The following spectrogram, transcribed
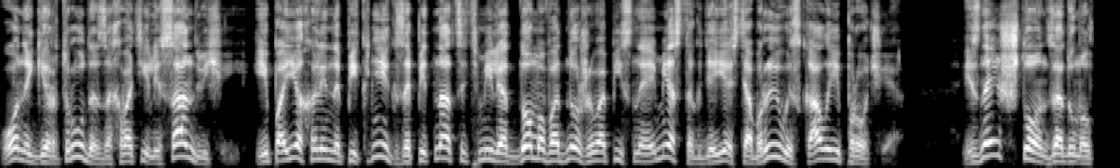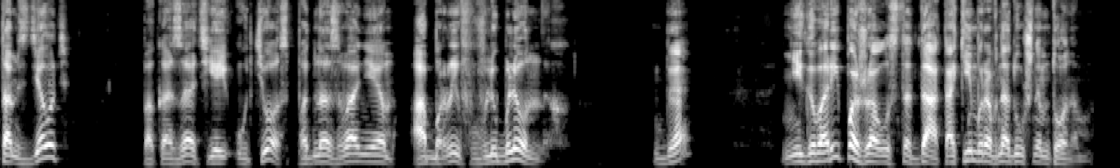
он и Гертруда захватили сандвичей и поехали на пикник за 15 миль от дома в одно живописное место, где есть обрывы, скалы и прочее. И знаешь, что он задумал там сделать? Показать ей утес под названием «Обрыв влюбленных». Да? Не говори, пожалуйста, «да» таким равнодушным тоном.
